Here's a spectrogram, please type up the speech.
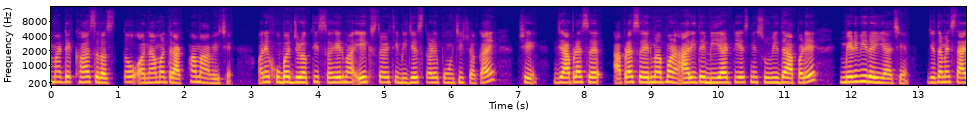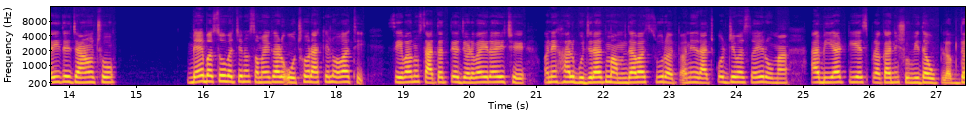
માટે ખાસ રસ્તો અનામત રાખવામાં આવે છે અને ખૂબ જ ઝડપથી શહેરમાં એક સ્થળેથી બીજે સ્થળે પહોંચી શકાય છે. જે આપણા આપણા શહેરમાં પણ આ રીતે બીઆરટીએસની સુવિધા આપણે મેળવી રહ્યા છે. જે તમે સારી રીતે જાણો છો, બે બસો વચ્ચેનો સમયગાળો ઓછો રાખેલ હોવાથી સેવાનું સાતત્ય જળવાઈ રહે છે અને હાલ ગુજરાતમાં અમદાવાદ, સુરત અને રાજકોટ જેવા શહેરોમાં આ બીઆરટીએસ પ્રકારની સુવિધા ઉપલબ્ધ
